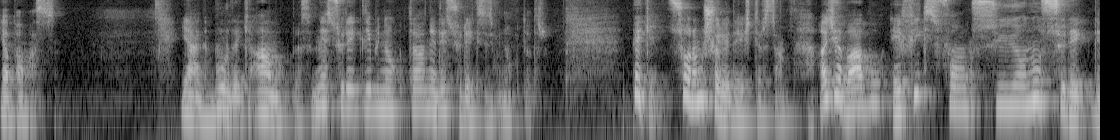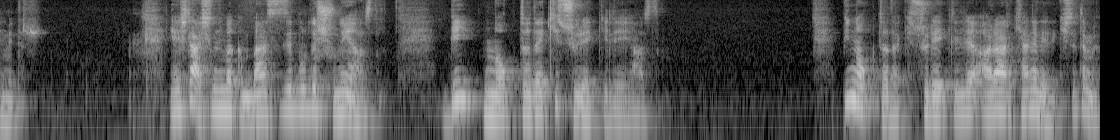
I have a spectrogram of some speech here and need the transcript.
yapamazsın. Yani buradaki A noktası ne sürekli bir nokta ne de süreksiz bir noktadır. Peki sorumu şöyle değiştirsem. Acaba bu fx fonksiyonu sürekli midir? Gençler şimdi bakın ben size burada şunu yazdım. Bir noktadaki sürekliliği yazdım. Bir noktadaki sürekliliği ararken ne dedik işte değil mi?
